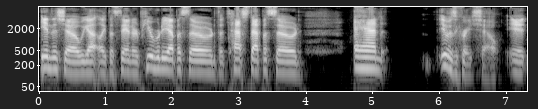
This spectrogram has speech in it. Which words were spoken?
in the show. We got like the standard puberty episode, the test episode, and it was a great show. It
